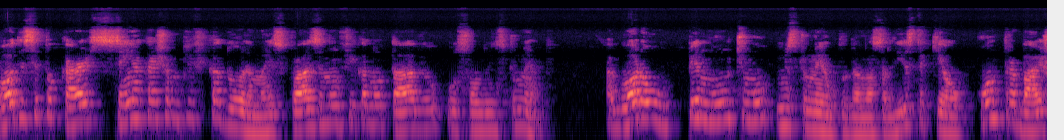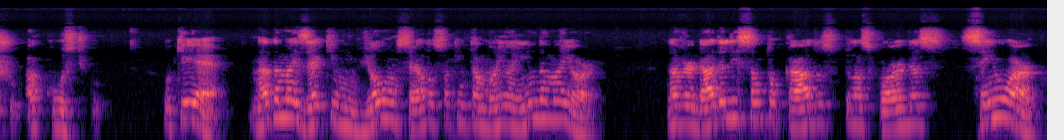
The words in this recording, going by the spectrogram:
Pode-se tocar sem a caixa amplificadora, mas quase não fica notável o som do instrumento. Agora o penúltimo instrumento da nossa lista, que é o contrabaixo acústico. O que é? Nada mais é que um violoncelo, só que em tamanho ainda maior. Na verdade, eles são tocados pelas cordas sem o arco,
